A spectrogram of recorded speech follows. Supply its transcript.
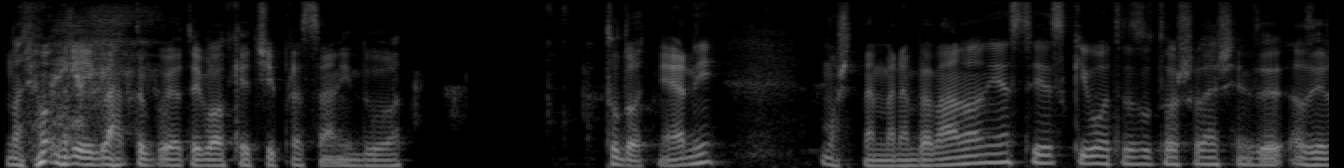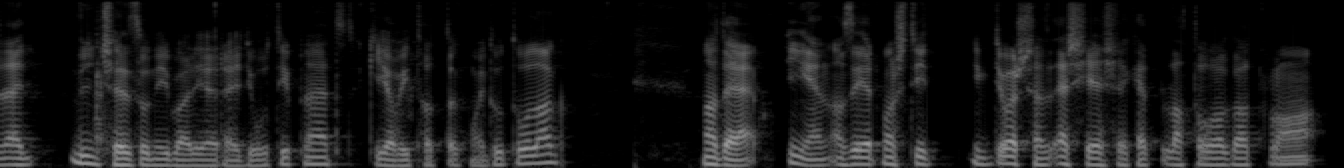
Nagyon rég láttuk olyat, hogy valaki egy Csiprösszel indul, tudott nyerni. Most nem merem bevállalni ezt, hogy ez ki volt az utolsó verseny, azért egy Vincenzo Nibali erre egy jó tipp lehet, kijavíthattak majd utólag. Na de igen, azért most itt, itt gyorsan az esélyeseket latolgatva,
